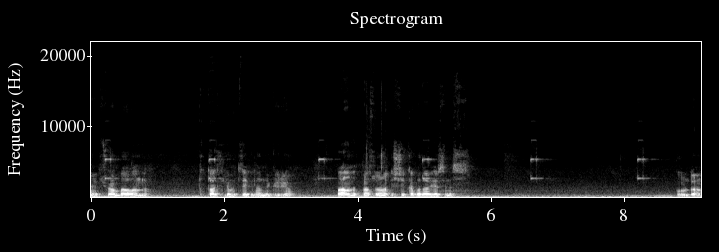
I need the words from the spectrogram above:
Evet şu an bağlandı. Total kilometre falan da görüyor. Bağlandıktan sonra ışığı kapatabilirsiniz. Buradan.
